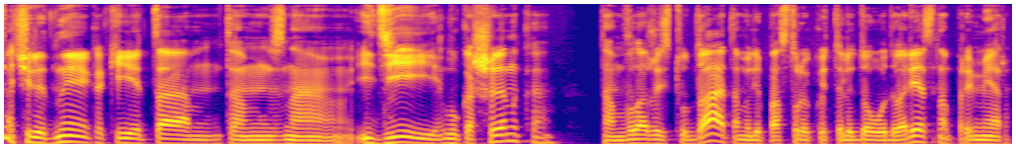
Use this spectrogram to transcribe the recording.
очередные какие-то, там, не знаю, идеи Лукашенко, там, вложить туда, там, или построить какой-то ледовый дворец, например.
